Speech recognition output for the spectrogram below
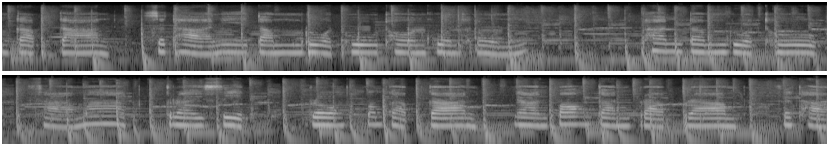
ำกับการ สถานีตำรวจภูทรควนขนุน พันตำรวจโท สามารถไกรสิทธิ์รองผู้กำกับการ งานป้องกันปราบปราม สถา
